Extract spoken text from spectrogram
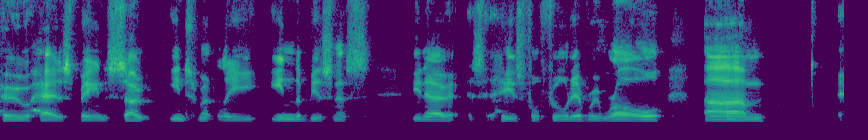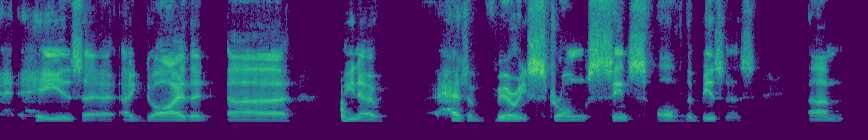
who has been so intimately in the business. You know, he's fulfilled every role. Um, he is a, a guy that, uh, you know, has a very strong sense of the business. Um,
